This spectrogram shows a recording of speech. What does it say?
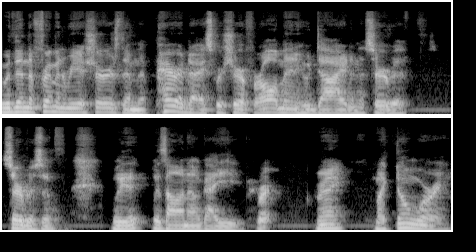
But then the Fremen reassures them that paradise for sure for all men who died in the service service of Li- Lisan al-Gaib. Right. Right? Like, don't worry.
